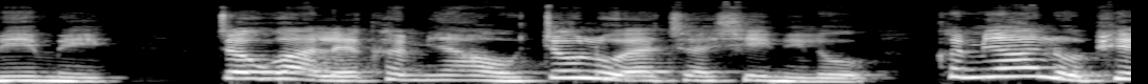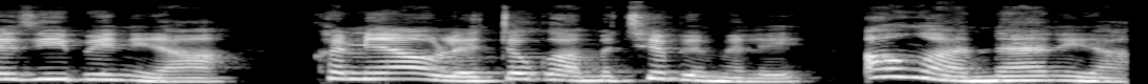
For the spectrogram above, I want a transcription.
မင်းမင်း ကျုပ်ကလည်းခမည်းကိုကျုပ်လိုအပ်ချက်ရှိနေလို့ခမည်းလိုဖြည့်ဆည်းပေးနေတာခမည်းကိုလည်းကျုပ်ကမချစ်ပေမဲ့လေအောက်ကနမ်းနေတာ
